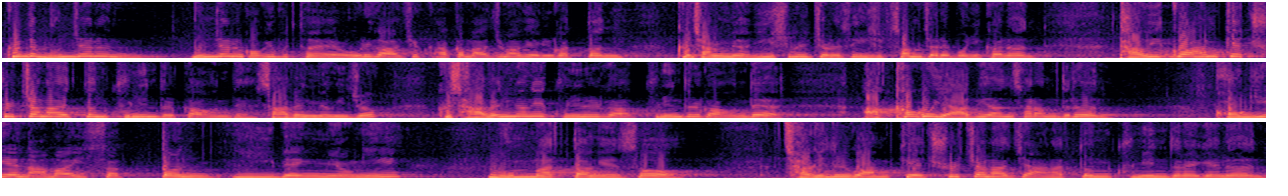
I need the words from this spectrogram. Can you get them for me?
그런데 문제는 문제는 거기부터예요. 우리가 아직 아까 마지막에 읽었던 그 장면 21절에서 23절에 보니까는 다윗과 함께 출전하였던 군인들 가운데 400명이죠. 그 400명의 군인들, 군인들 가운데 악하고 야비한 사람들은 거기에 남아 있었던 200명이 못마땅해서 자기들과 함께 출전하지 않았던 군인들에게는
